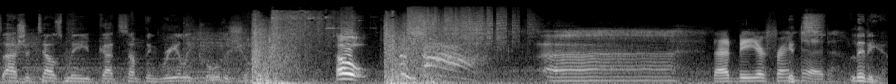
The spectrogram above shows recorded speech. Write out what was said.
Sasha tells me you've got something really cool to show me. Oh. Uh, that'd be your friend It's dead. Lydia,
